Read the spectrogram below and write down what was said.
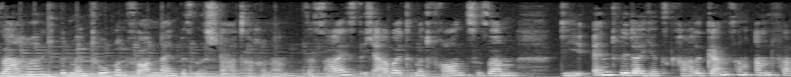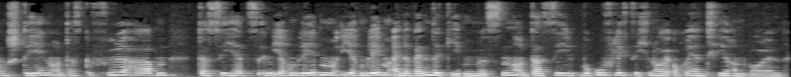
Bin Sarah, ich bin Mentorin für Online-Business-Starterinnen. Das heißt, ich arbeite mit Frauen zusammen, die entweder jetzt gerade ganz am Anfang stehen und das Gefühl haben, dass sie jetzt in ihrem Leben, ihrem Leben eine Wende geben müssen und dass sie beruflich sich neu orientieren wollen,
